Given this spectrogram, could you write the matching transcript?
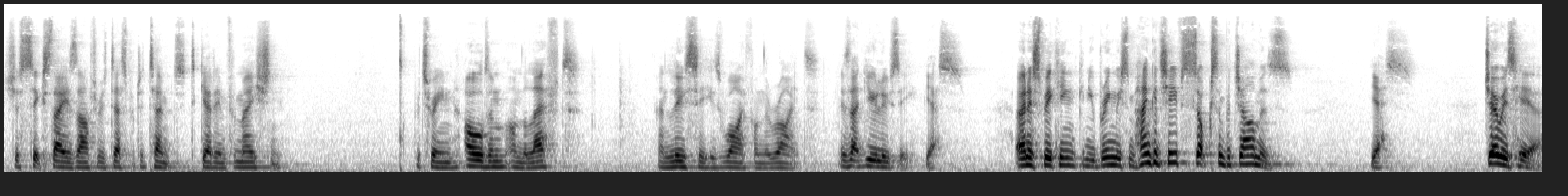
just six days after his desperate attempt to get information between Oldham on the left and Lucy, his wife, on the right. Is that you, Lucy? Yes. Ernest speaking, can you bring me some handkerchiefs, socks, and pyjamas? Yes. Joe is here,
